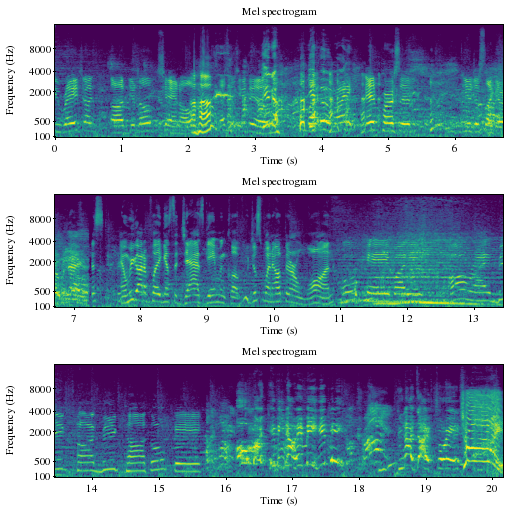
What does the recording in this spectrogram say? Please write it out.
you rage on, on your little channel. Uh-huh. That's what you do. You know, you know, right? In person, you're just like everybody else. And we gotta play against the Jazz Gaming Club, who just went out there and won. Okay, buddy. All right, big talk, big talk. Okay. Oh my, hit me now, hit me, hit me. Do not dive, Troy. Troy!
